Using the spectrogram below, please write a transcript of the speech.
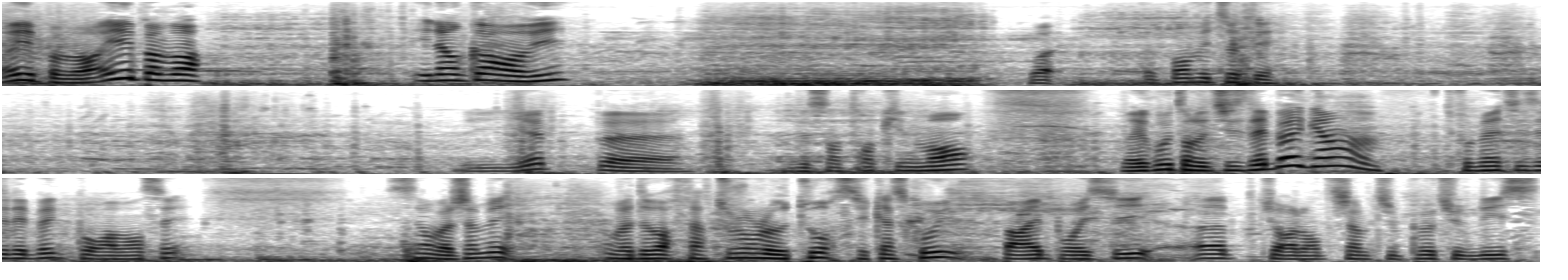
Ah, il est pas mort, il est pas mort. Il est encore en vie. Ouais, t'as pas envie de sauter. Yep. euh, On descend tranquillement. Bah écoute, on utilise les bugs, hein. Il faut bien utiliser les bugs pour avancer. Sinon, on va jamais. On va devoir faire toujours le tour, c'est casse-couille. Pareil pour ici. Hop, tu ralentis un petit peu, tu glisses.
